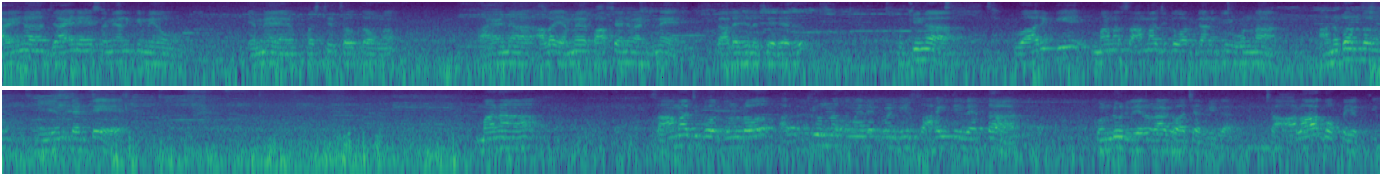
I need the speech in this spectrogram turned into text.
ఆయన జాయిన్ అయ్యే సమయానికి మేము ఎంఏ ఫస్ట్ ఇయర్ చదువుతూ ఉన్నాం. ఆయన అలా ఎంఏ పాస్ అయిన వెంటనే కాలేజీలో చేరారు. ముఖ్యంగా వారికి మన సామాజిక వర్గానికి ఉన్న అనుబంధం ఏమిటంటే మన సామాజిక వర్గంలో అత్యున్నతమైనటువంటి సాహితీవేత్త కొండూరు వీర రాఘవాచార్యులు గారు. చాలా గొప్ప వ్యక్తి.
